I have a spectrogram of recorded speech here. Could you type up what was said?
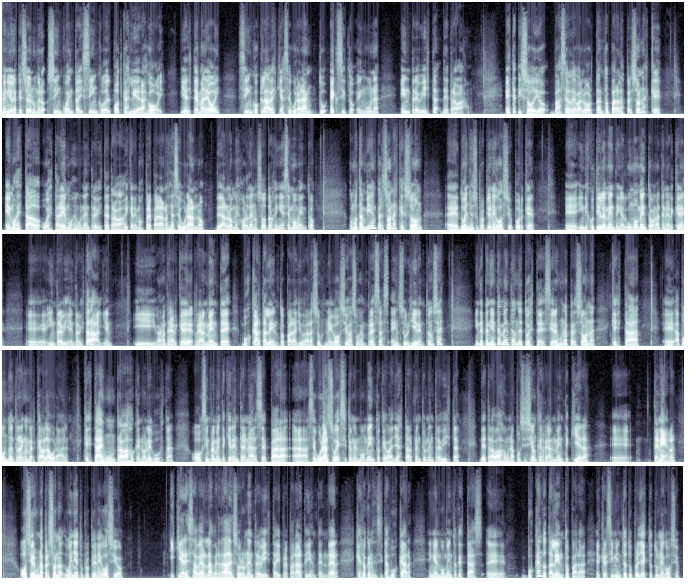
Bienvenido al episodio número 55 del podcast Liderazgo Hoy. Y el tema de hoy, cinco claves que asegurarán tu éxito en una entrevista de trabajo. Este episodio va a ser de valor tanto para las personas que hemos estado o estaremos en una entrevista de trabajo y queremos prepararnos y asegurarnos de dar lo mejor de nosotros en ese momento, como también personas que son eh, dueños de su propio negocio, porque eh, indiscutiblemente en algún momento van a tener que eh, entrevistar a alguien y van a tener que realmente buscar talento para ayudar a sus negocios, a sus empresas en surgir. Entonces, independientemente de donde tú estés, si eres una persona que está eh, a punto de entrar en el mercado laboral, que está en un trabajo que no le gusta, o simplemente quiere entrenarse para asegurar su éxito en el momento que vaya a estar frente a una entrevista de trabajo, una posición que realmente quiera eh, tener, o si eres una persona dueña de tu propio negocio, y quieres saber las verdades sobre una entrevista y prepararte y entender qué es lo que necesitas buscar en el momento que estás eh, buscando talento para el crecimiento de tu proyecto, tu negocio,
